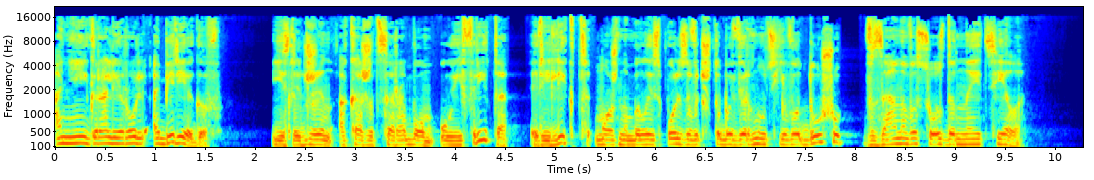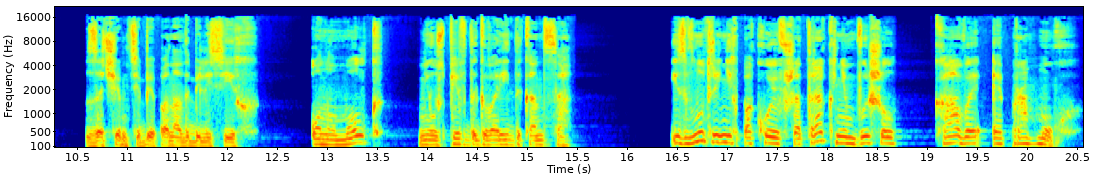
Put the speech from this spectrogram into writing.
Они играли роль оберегов – если джин окажется рабом у Ифрита, реликт можно было использовать, чтобы вернуть его душу в заново созданное тело. «Зачем тебе понадобились их?» Он умолк, не успев договорить до конца. Из внутренних покоев шатра к ним вышел Каве Эпрамух.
